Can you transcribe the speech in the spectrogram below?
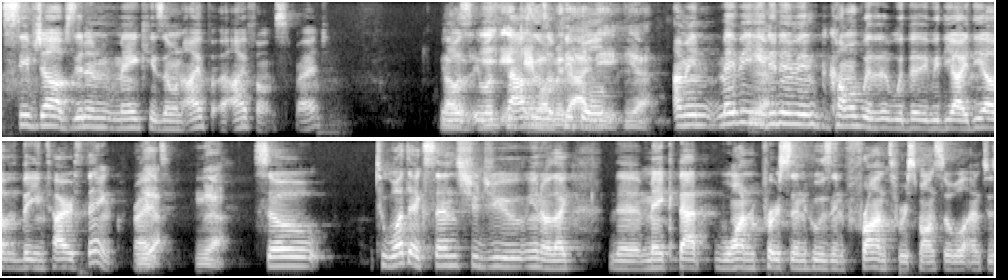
steve jobs didn't make his own iP- iphones right it No, was it was he- thousands of people Yeah, I mean, maybe he didn't even come up with the, with the with the idea of the entire thing, right? Yeah. yeah. So, to what extent should you, you know, like the, make that one person who's in front responsible, and to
